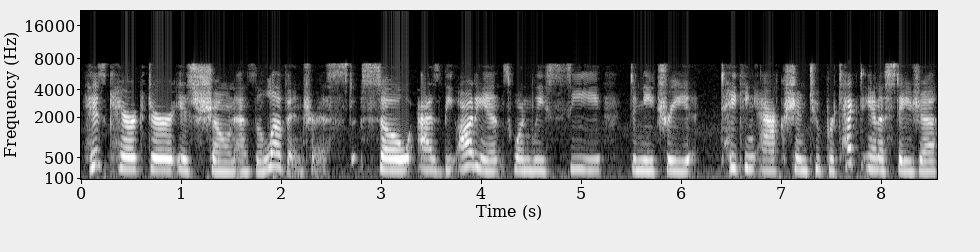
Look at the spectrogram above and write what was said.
His character is shown as the love interest. So as the audience, when we see Dimitri taking action to protect Anastasia,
